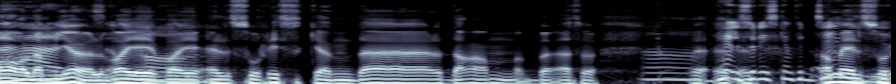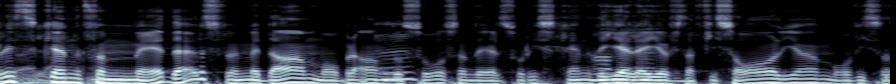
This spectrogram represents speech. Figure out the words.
Mala här, mjöl, liksom? vad, är, Ja. vad är hälsorisken där? Damm? Alltså, Ah, eh, hälsorisken för dig? ja, hälsorisken eller? för mig, dels för med damm och brand Mm. och så. Sen det är hälsorisken. Ja, det gäller ju vissa fisalium och vissa,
